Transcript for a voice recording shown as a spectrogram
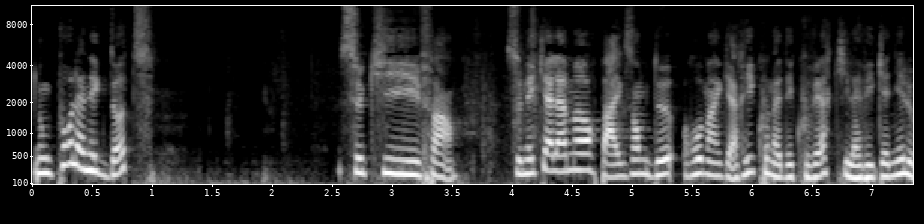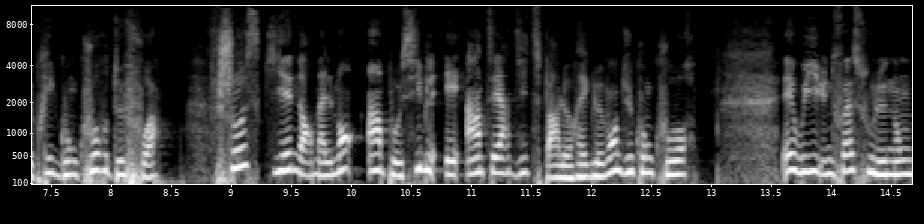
Donc pour l'anecdote, ce qui, enfin, ce n'est qu'à la mort, par exemple, de Romain Gary qu'on a découvert qu'il avait gagné le prix Goncourt deux fois. Chose qui est normalement impossible et interdite par le règlement du concours. Et oui, une fois sous le nom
